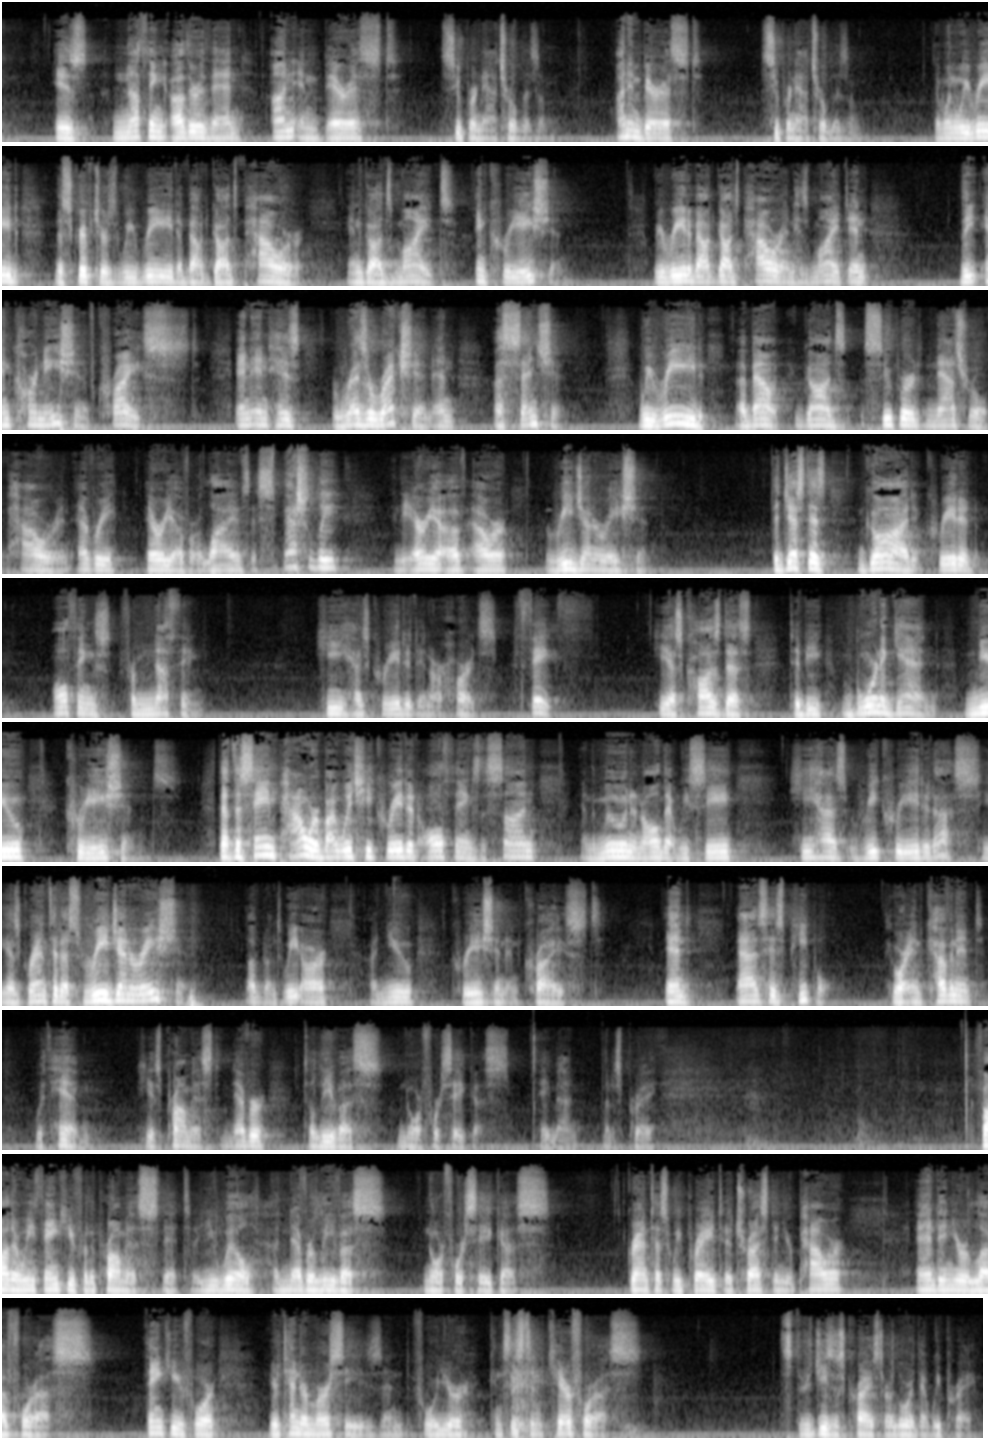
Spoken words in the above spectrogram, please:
is nothing other than unembarrassed supernaturalism. Unembarrassed supernaturalism. And when we read the scriptures, we read about God's power and God's might in creation. We read about God's power and his might in the incarnation of Christ and in his resurrection and ascension. We read about God's supernatural power in every area of our lives, especially in the area of our regeneration. That just as God created all things from nothing, He has created in our hearts faith. He has caused us to be born again, new creations. That the same power by which He created all things, the sun and the moon and all that we see, He has recreated us. He has granted us regeneration. Loved ones, we are a new creation in Christ. And as His people who are in covenant with Him, He has promised never to leave us nor forsake us. Amen. Let us pray. Father, we thank you for the promise that uh, you will uh, never leave us nor forsake us. Grant us, we pray, to trust in your power and in your love for us. Thank you for your tender mercies and for your consistent care for us. It's through Jesus Christ our Lord that we pray.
